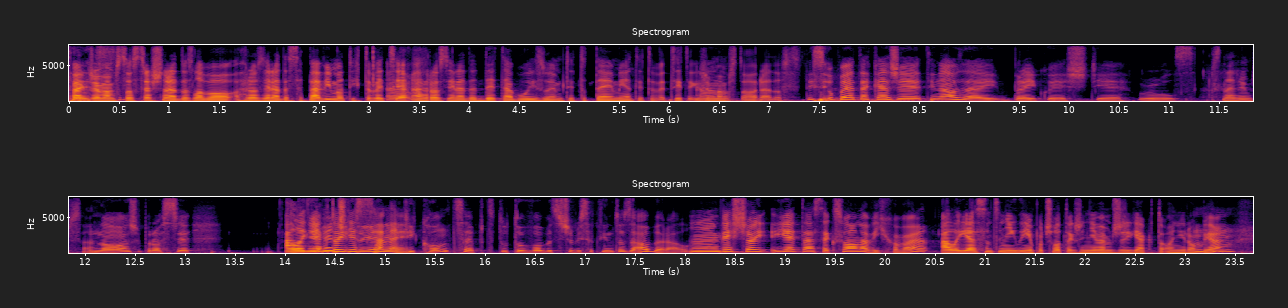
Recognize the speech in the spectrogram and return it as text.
Fakt, že mám z toho strašnú radosť, lebo hrozne rada sa bavím o týchto veciach ano. a hrozne rada detabuizujem tieto témy a tieto veci, takže ano. mám z toho radosť. Ty si úplne taká, že ty naozaj breakuješ tie rules. Snažím sa. No, že proste ale nejak Neviem, to ide či tu samé. je nejaký koncept tuto vôbec, čo by sa týmto zaoberal. Mm, vieš čo, je tá sexuálna výchova, ale ja som to nikdy nepočula, takže neviem, že jak to oni robia. Mm-hmm.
